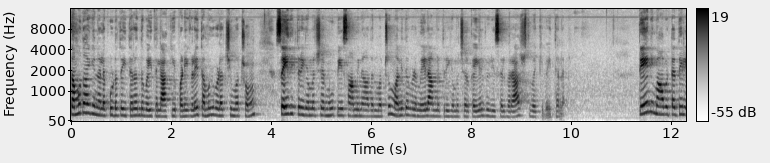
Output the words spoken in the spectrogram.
சமுதாய நலக்கூடத்தை திறந்து வைத்தல் ஆகிய பணிகளை தமிழ் வளர்ச்சி மற்றும் செய்தித்துறை அமைச்சர் மு. பி. சாமிநாதன் மற்றும் மனிதவள மேலாண்மைத்துறை அமைச்சர் கையல்விழி செல்வராஜ் துவக்கி வைத்தனர். தேனி மாவட்டத்தில்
